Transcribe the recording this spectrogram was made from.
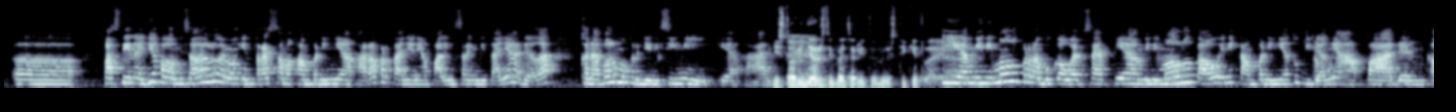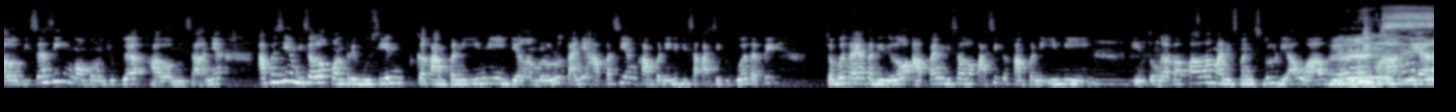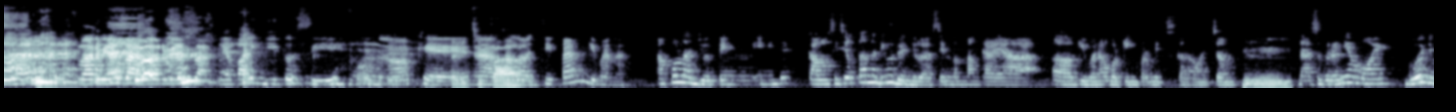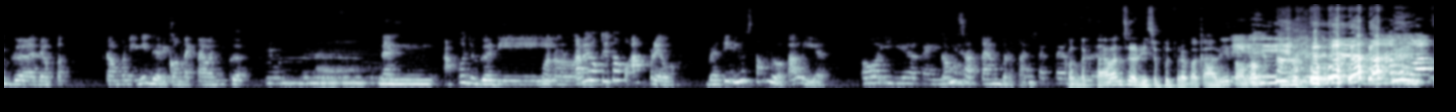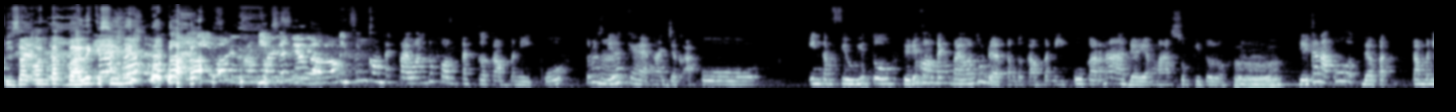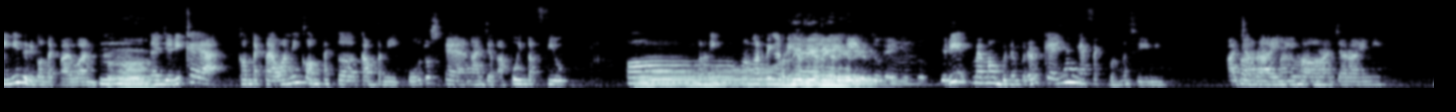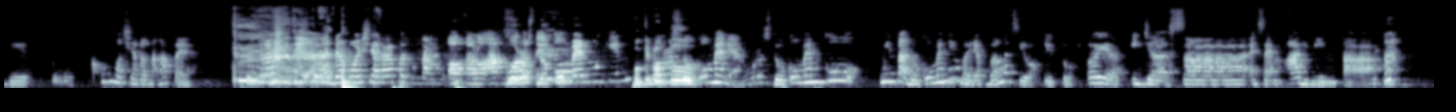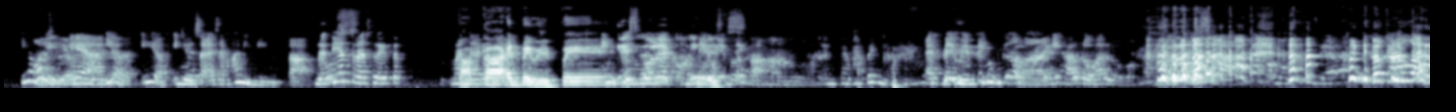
eh, pastiin aja kalau misalnya lu emang interest sama company-nya karena pertanyaan yang paling sering ditanya adalah kenapa lu mau kerja di sini, ya kan? Historinya harus dipelajari dulu sedikit lah ya. Iya minimal lu pernah buka websitenya, minimal Hmm. lu tahu ini company-nya tuh bidangnya apa dan kalau bisa sih ngomong juga kalau misalnya apa sih yang bisa lo kontribusin ke company ini, jangan melulu tanya apa sih yang company ini bisa kasih ke gue tapi coba tanya ke diri lo apa yang bisa lo kasih ke company ini Hmm. gitu nggak apa-apa lah manis-manis dulu di awal biar Hmm. diterima ya kan luar biasa luar biasa ya paling gitu sih Hmm, oke Dari nah Cipam. kalau Cipan gimana aku lanjutin ini deh kalau Sisil kan tadi udah jelasin tentang kayak eh, gimana working permit segala macam Hmm. nah sebenarnya Moy gue juga dapat company ini dari kontak Taiwan juga Hmm. dan aku juga di One on one. tapi waktu itu aku April berarti dia setahun dua kali ya oh iya kayaknya kamu September kan September. Kontak Taiwan sudah disebut berapa kali? Tolong Iya. bisa kontak balik ke sini. even, even kontak Taiwan tuh kontak ke companyku terus Hmm. dia kayak ngajak aku interview gitu. Jadi kontak Taiwan tuh datang ke companyku karena ada yang masuk gitu loh. Heeh. jadi kan aku dapat company ini dari kontak Taiwan. Heeh. nah jadi kayak kontak Taiwan nih kontak ke companyku terus kayak ngajak aku interview. Oh. Ngerti? Ngerti ngerti Ngerti, Kayak- ngerti, ngerti, kayak gitu kayak gitu. Jadi memang bener-bener kayaknya ngefek banget sih ini. Acara ini ha, acara ini. Gitu. Aku mau share tentang apa ya? Terserah Cici ada mau share apa tentang oh kalau aku ngurus waktu itu- dokumen mungkin? Mungkin ngurus waktu dokumen ya? Ngurus dokumenku minta dokumennya banyak banget sih waktu itu oh iya ijazah SMA diminta iya Oh iya? iya iya iya ijazah SMA diminta berarti yang Terus translated kakak Mandarin NPWP. Inggris boleh kok Inggris. Lah. NPWP nggak perlu NPWP enggak lah ini halo halo udah keluar.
